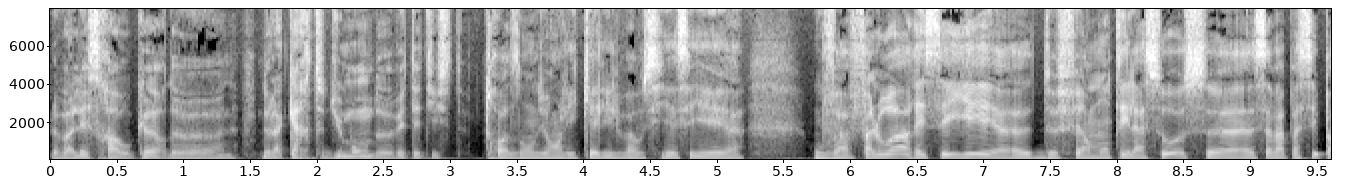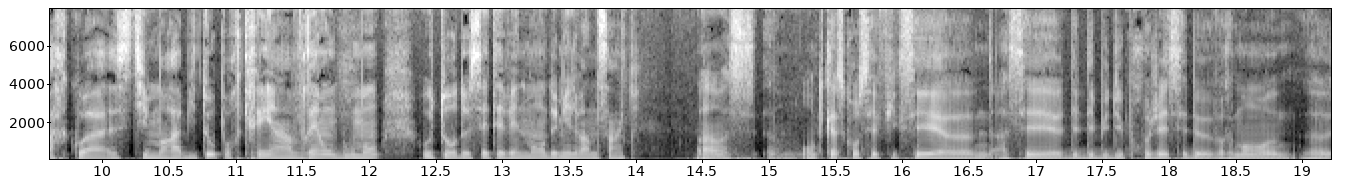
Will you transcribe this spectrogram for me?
le Valais sera au cœur de, de la carte du monde vététiste. Trois ans durant lesquels il va aussi essayer euh, ou va falloir essayer euh, de faire monter la sauce. Euh, ça va passer par quoi, Steve Morabito, pour créer un vrai engouement autour de cet événement en 2025 ben, en tout cas, ce qu'on s'est fixé euh, assez dès le début du projet, c'est de vraiment euh,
